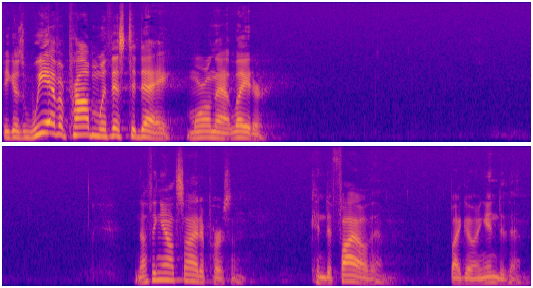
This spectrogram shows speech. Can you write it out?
Because we have a problem with this today. More on that later. Nothing outside a person can defile them by going into them.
